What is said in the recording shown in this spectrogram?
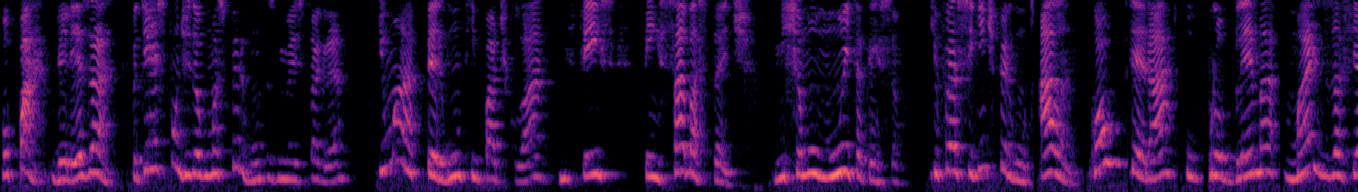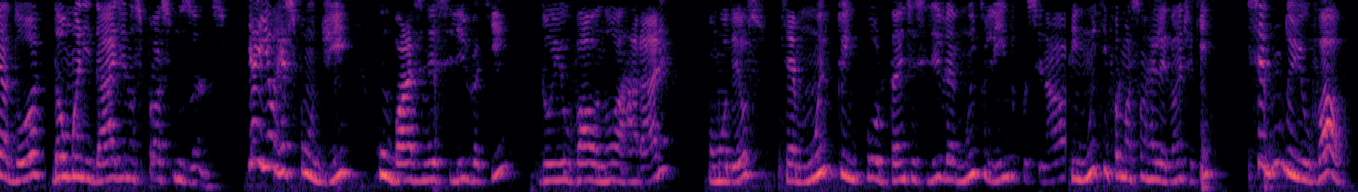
Opa, beleza? Eu tenho respondido algumas perguntas no meu Instagram e uma pergunta em particular me fez pensar bastante, me chamou muita atenção. Que foi a seguinte pergunta: Alan, qual será o problema mais desafiador da humanidade nos próximos anos? E aí eu respondi com base nesse livro aqui, do Yuval Noah Harari, Homo Deus, que é muito importante esse livro, é muito lindo, por sinal, tem muita informação relevante aqui. Segundo o Yuval,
